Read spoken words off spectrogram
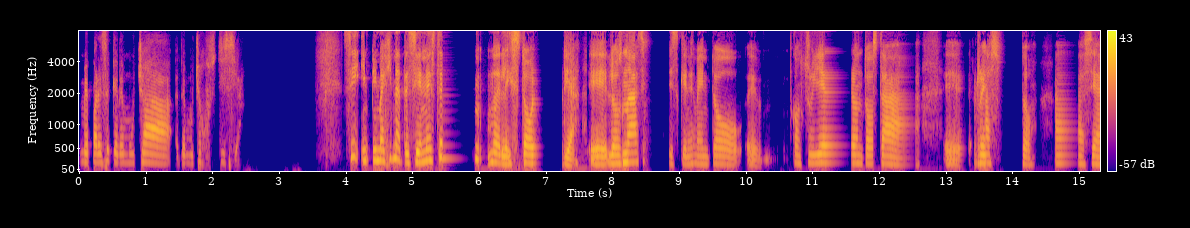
me parece que de mucha, de mucha justicia. Sí, imagínate, si en este de la historia, eh, los nazis que en ese momento eh, construyeron toda esta eh, hacia,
